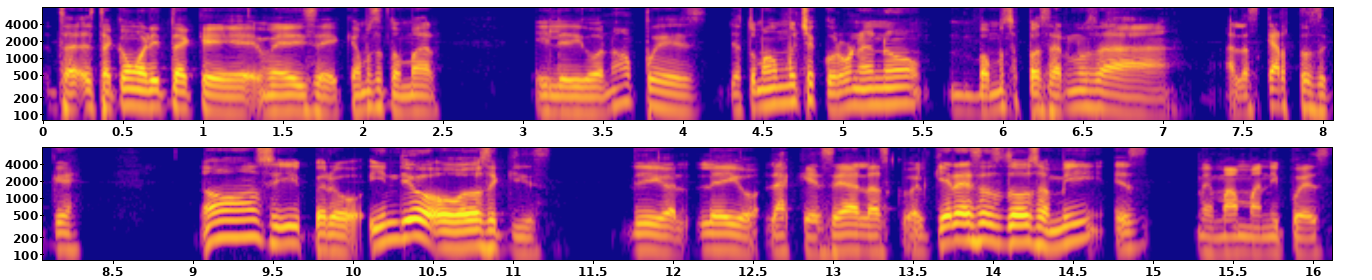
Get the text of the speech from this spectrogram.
Está, está como ahorita que me dice, ¿qué vamos a tomar? Y le digo, no, pues ya tomamos mucha corona, ¿no? Vamos a pasarnos a, a las cartas o qué. No, sí, pero indio o 2X. Le digo, le digo, la que sea, las, cualquiera de esas dos a mí es, me maman y pues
